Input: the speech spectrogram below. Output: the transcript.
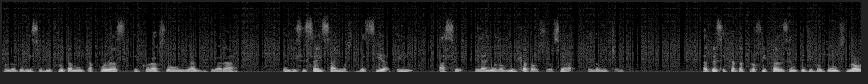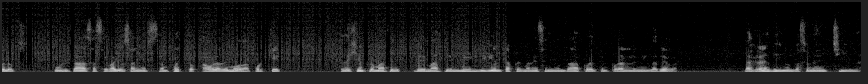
por lo que dice, disfruta mientras puedas, el colapso mundial llegará en 16 años, decía él hace el año 2014, o sea, el 2030. La tesis catastrofista del científico James Lovelock, publicadas hace varios años, se han puesto ahora de moda. ¿Por qué? El ejemplo más de, más de mil viviendas permanecen inundadas por el temporal en Inglaterra. Las grandes inundaciones en China.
